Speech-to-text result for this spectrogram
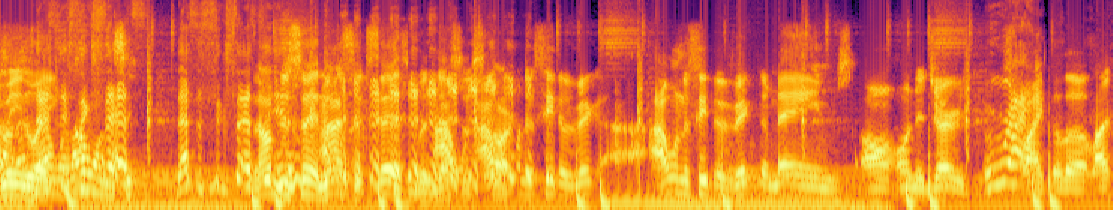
I mean, that's like, That's what a I wanna success. That's a success. I'm just saying, not success, but that's a start. I want to see the vic- I want to see the victim names on, on the jersey, Right. like the little like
